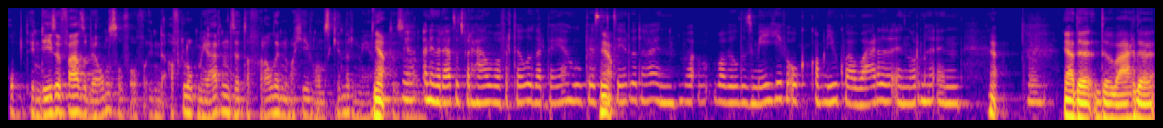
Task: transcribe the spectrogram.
op, in deze fase bij ons, of, of in de afgelopen jaren, zit dat vooral in wat geven we onze kinderen mee. Ja. Dus, Ja, eh, en inderdaad, het verhaal, wat vertelde daarbij? Hè? Hoe presenteerde dat en wat, wat wilden ze meegeven? Ook opnieuw qua waarden en normen. En, Ja. Ja, de, de waarde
